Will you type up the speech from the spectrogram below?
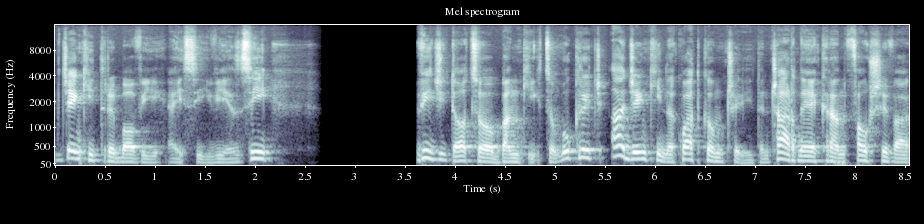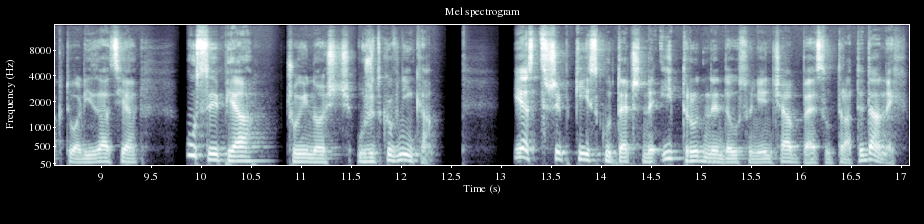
Dzięki trybowi AC-VNC widzi to, co banki chcą ukryć, a dzięki nakładkom, czyli ten czarny ekran, fałszywa aktualizacja, usypia czujność użytkownika. Jest szybki, skuteczny i trudny do usunięcia bez utraty danych.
